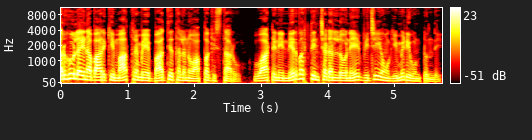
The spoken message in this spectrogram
అర్హులైన వారికి మాత్రమే బాధ్యతలను అప్పగిస్తారు. వాటిని నిర్వర్తించడంలోనే విజయం ఇమిడి ఉంటుంది.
